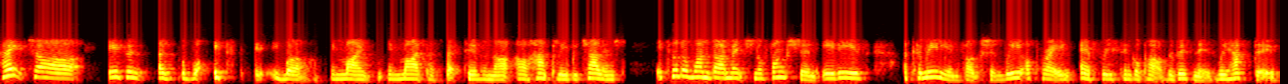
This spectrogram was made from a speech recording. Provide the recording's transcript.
HR isn't a it's it, well in my in my perspective, and I'll, I'll happily be challenged. It's not a one dimensional function. It is a chameleon function. We operate in every single part of the business. We have to.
